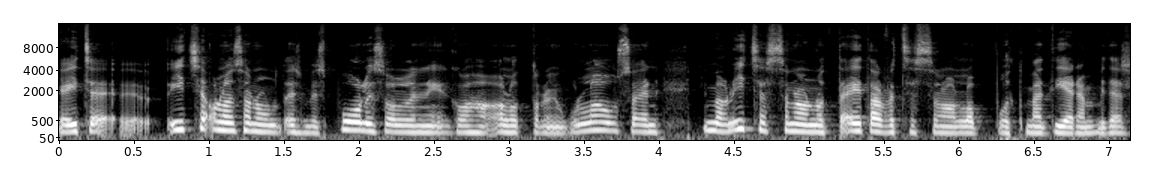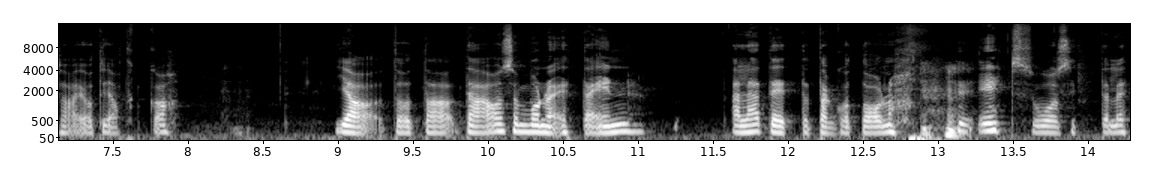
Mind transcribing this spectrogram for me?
ja itse, itse olen sanonut esimerkiksi puolisolle, niin kun hän aloittanut jonkun lauseen, niin mä olen itse sanonut, että ei tarvitse sanoa loppuun, että mä tiedän, miten sä aiot jatkaa. Ja tota, tämä on semmoinen, että en, älä tee tätä kotona, en suosittele.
